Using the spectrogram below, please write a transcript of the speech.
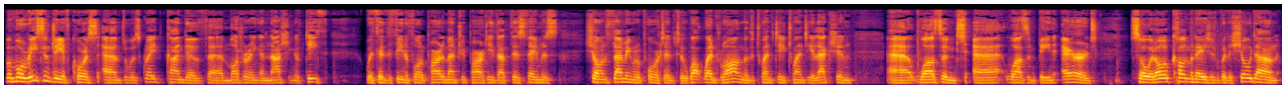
But more recently, of course, um, there was great kind of uh, muttering and gnashing of teeth within the Fianna Fáil parliamentary party that this famous Sean Fleming reported to what went wrong in the 2020 election uh, wasn't uh, wasn't being aired. So it all culminated with a showdown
